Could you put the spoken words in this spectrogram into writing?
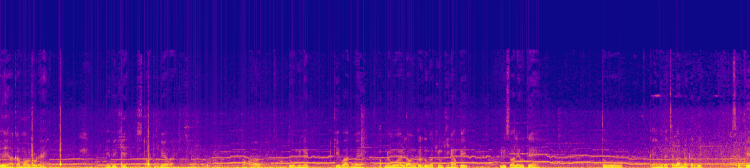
ये यहाँ का मॉल रोड है। ये देखिए स्टार्ट हो गया है और दो मिनट के बाद मैं अपना मोबाइल डाउन कर दूँगा, क्योंकि यहाँ पे पुलिस वाले होते हैं। तो कहीं मेरा चलान ना कर दे। इस करके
